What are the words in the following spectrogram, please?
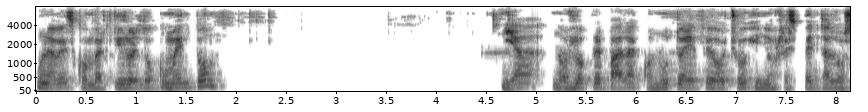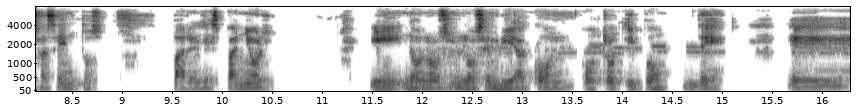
Una vez convertido el documento, ya nos lo prepara con UTF-8 y nos respeta los acentos para el español y no nos envía con otro tipo de eh,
